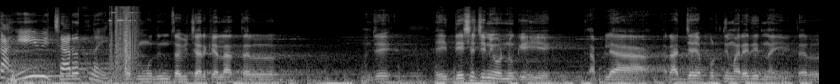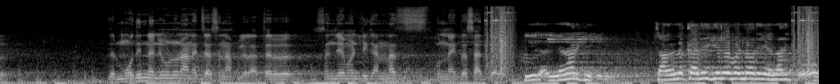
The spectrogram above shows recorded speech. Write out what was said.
काहीही विचारत नाही. तर मोदींचा विचार केला तर म्हणजे ही देशाची निवडणूक ही एक. आपल्या राज्यापुरती मर्यादित नाही. तर जर मोदींना निवडून आणायचं असेल आपल्याला तर संजय मंडलिकांनाच पुन्हा एकदा साथ द्यावी. येणार की तुम्ही? चांगलं कार्य केले म्हणल्यावर येणार की हो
